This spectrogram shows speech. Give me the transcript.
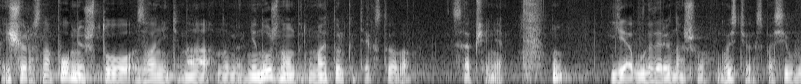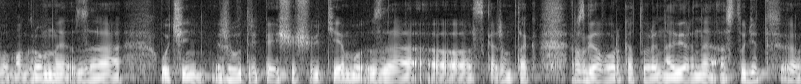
Еще раз напомню, что звонить на номер не нужно, он принимает только текстовые сообщения. Ну, я благодарю нашу гостью. Спасибо вам огромное за очень животрепещущую тему, за, э, скажем так, разговор, который, наверное, остудит э,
